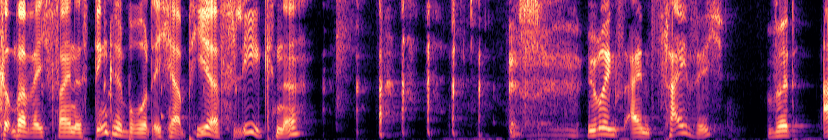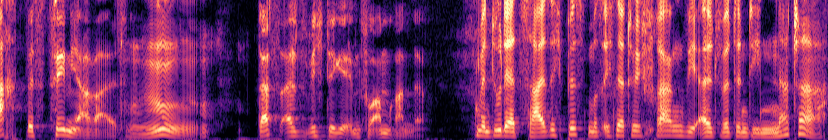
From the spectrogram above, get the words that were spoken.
Guck mal, welch feines Dinkelbrot ich hab. Hier, flieg, ne? Übrigens, ein Zeisig wird acht bis zehn Jahre alt. Das als wichtige Info am Rande. Wenn du der Zeisig bist, muss ich natürlich fragen, wie alt wird denn die Natter?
